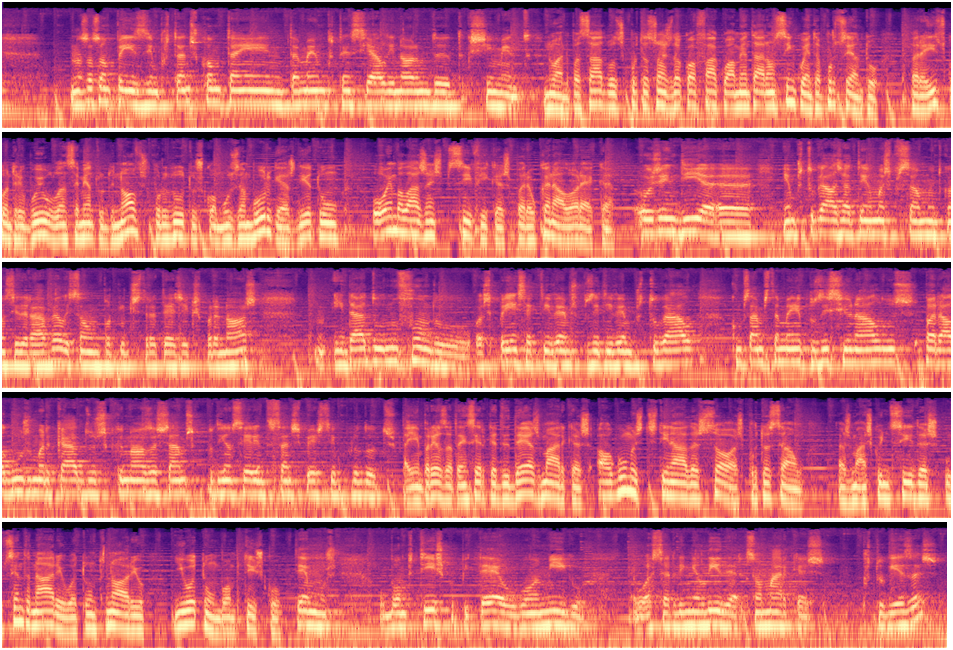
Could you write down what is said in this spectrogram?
não só são países importantes, como têm também um potencial enorme de, de crescimento. No ano passado, as exportações da Cofaco aumentaram 50%. Para isso, contribuiu o lançamento de novos produtos como os hambúrgueres de atum ou embalagens específicas para o canal Oreca. Hoje em dia, eh, em Portugal, já tem uma expressão muito considerável e são produtos estratégicos para nós. E dado, no fundo, a experiência que tivemos positiva em Portugal, começámos também a posicioná-los para alguns mercados que nós achamos que podiam ser interessantes para este tipo de produtos. A empresa tem cerca de 10 marcas, algumas destinadas só à exportação. As mais conhecidas, o Centenário, o Atum Tenório e o Atum Bom Petisco. Temos o Bom Petisco, o Pitel, o Bom Amigo, a Sardinha Líder, que são marcas portuguesas,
